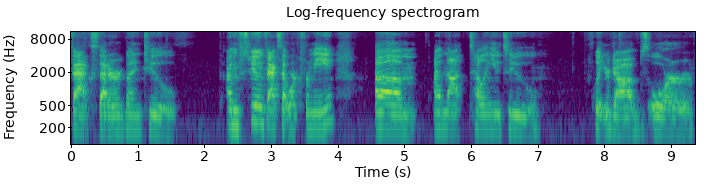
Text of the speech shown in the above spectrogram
facts that are going to I'm spewing facts that work for me. Um, I'm not telling you to quit your jobs or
